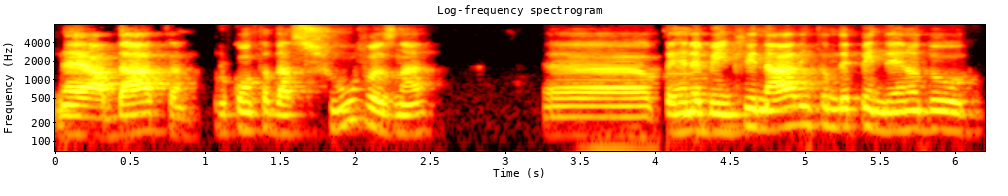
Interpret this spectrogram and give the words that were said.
né, a data por conta das chuvas, né? Uh, o terreno é bem inclinado, então dependendo do,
